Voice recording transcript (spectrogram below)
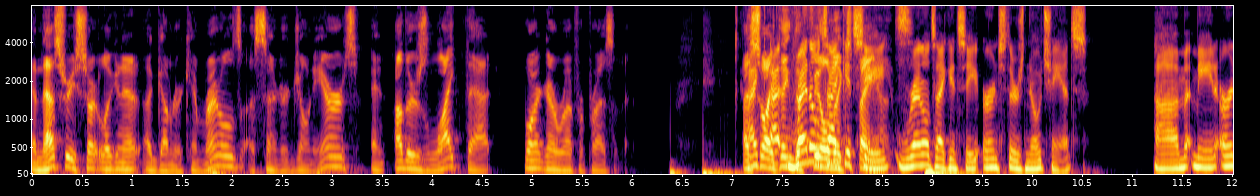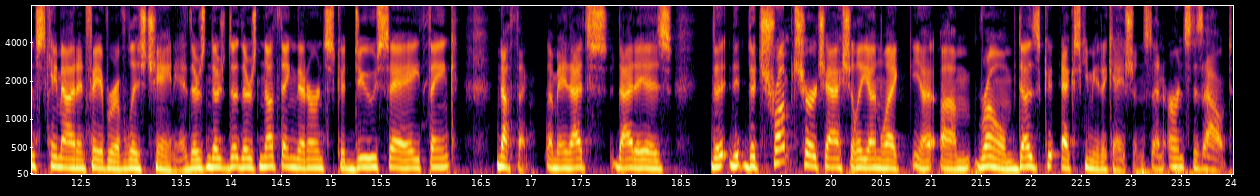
And that's where you start looking at a Governor Kim Reynolds, a Senator Joni Ernst, and others like that who aren't going to run for president. Uh, so I, think the Reynolds field I could expands. see. Reynolds I can see. Ernst, there's no chance. Um, I mean, Ernst came out in favor of Liz Cheney. There's, there's there's nothing that Ernst could do, say, think, nothing. I mean, that's that is the the Trump church actually, unlike you know, um, Rome, does excommunications, and Ernst is out.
